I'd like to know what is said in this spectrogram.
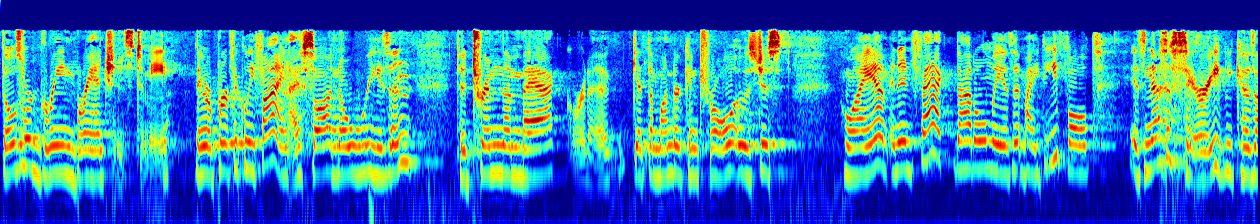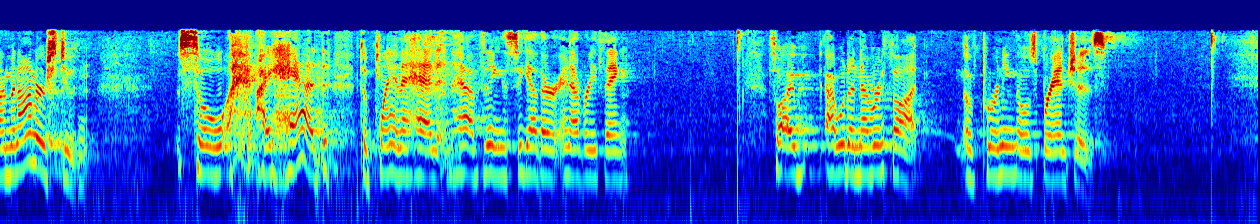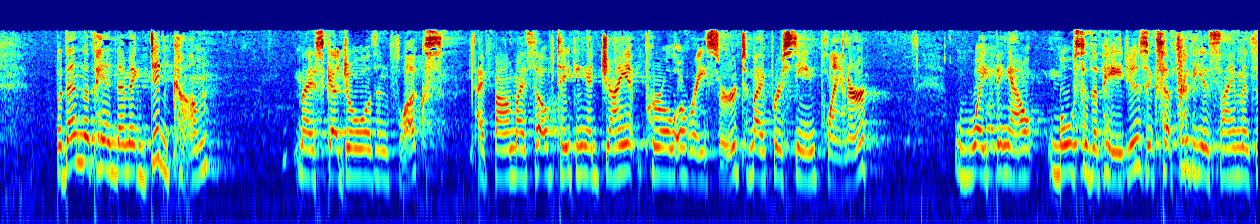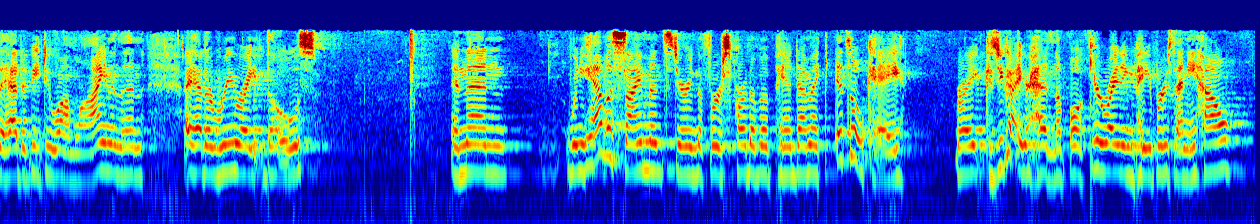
those were green branches to me. They were perfectly fine. I saw no reason to trim them back or to get them under control. It was just who I am. And in fact, not only is it my default, it's necessary because I'm an honor student. So I had to plan ahead and have things together and everything. So I, I would have never thought of pruning those branches. But then the pandemic did come. My schedule was in flux. I found myself taking a giant pearl eraser to my pristine planner, wiping out most of the pages except for the assignments that had to be due online, and then I had to rewrite those. And then when you have assignments during the first part of a pandemic, it's okay, right? Because you got your head in the book, you're writing papers anyhow.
